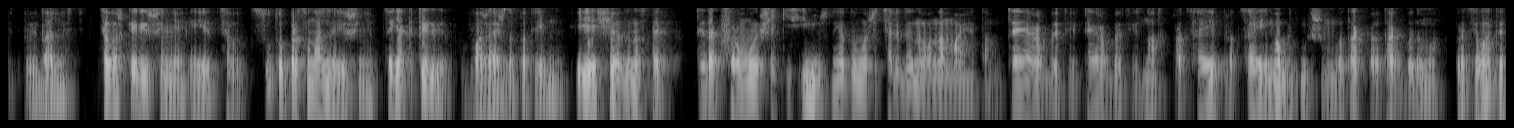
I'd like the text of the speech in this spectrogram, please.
відповідальності. Це важке рішення, і це суто персональне рішення. Це як ти вважаєш за потрібне. І є ще один аспект. Ти так формуєш якийсь імідж. Ну я думаю, що ця людина вона має там те робити, і те робити, і знати про це, і про це. І, мабуть, ми ми отак і отак будемо працювати.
